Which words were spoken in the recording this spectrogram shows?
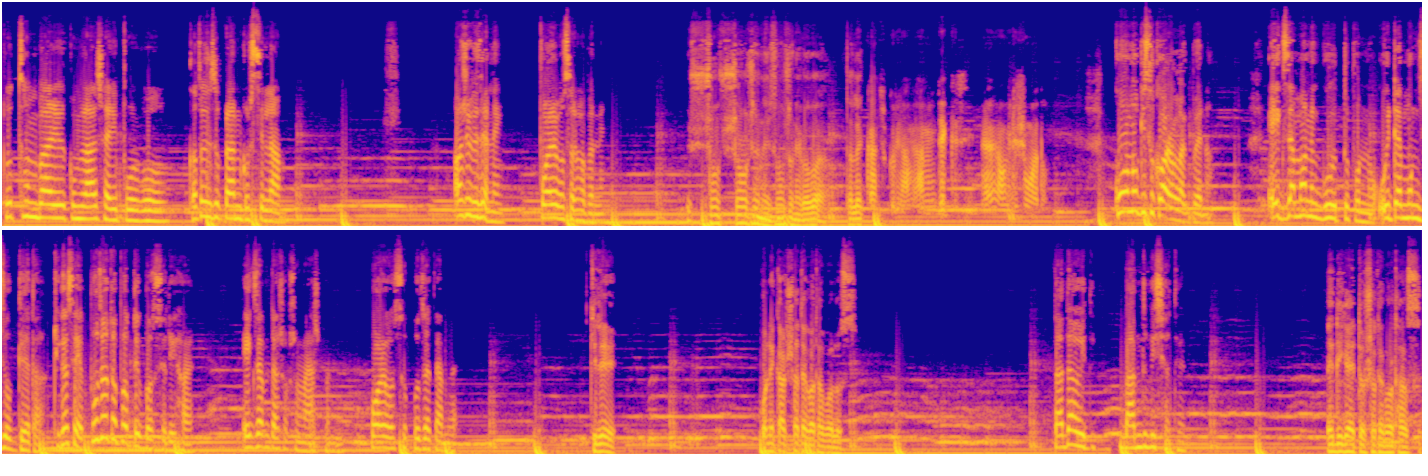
প্রথমবার এরকম লাল শাড়ি পরবো। কত কিছু প্ল্যান করছিলাম। অসুবিধা নেই পরের বছর হবে না। সম- সমস্যা নেই সমস্যা নেই বাবা। তাহলে কাজ করি আমি দেখতেছি হ্যাঁ? একটু সময় দাও। কোনো কিছু করা লাগবে না। এক্সাম অনেক গুরুত্বপূর্ণ ওইটা মনোযোগ দিয়ে দাও ঠিক আছে? পূজা তো প্রত্যেক বছরই হয়। এক্সামটা সবসময় আসবে না। পরের বছর পূজাতে আমরা কিরে? ফোনে কার সাথে কথা বলস? দাদা ওই বান্ধবীর সাথে। এদিকে আয়, তোর সাথে কথা আছে।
